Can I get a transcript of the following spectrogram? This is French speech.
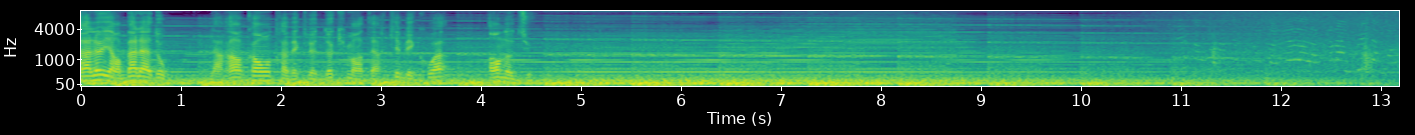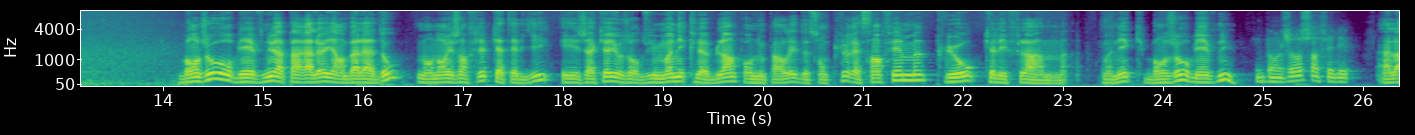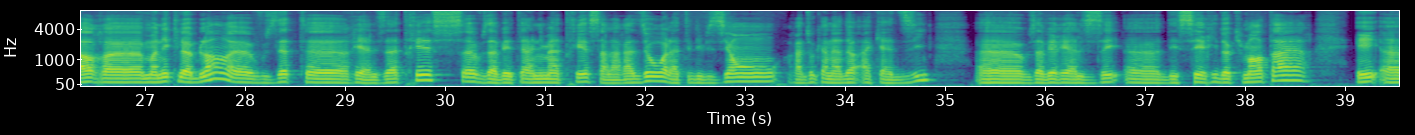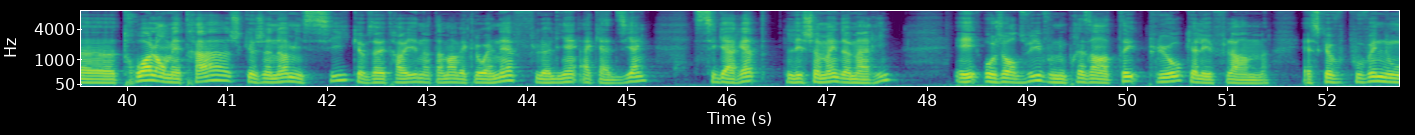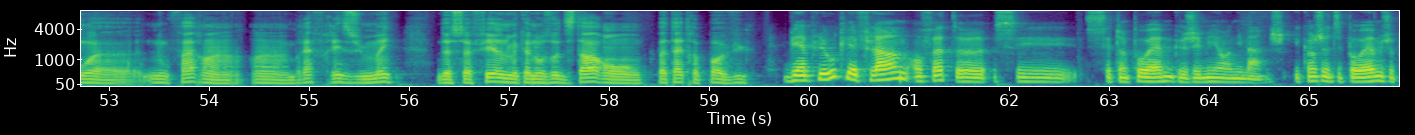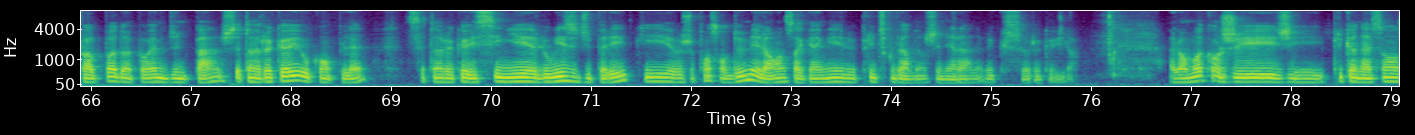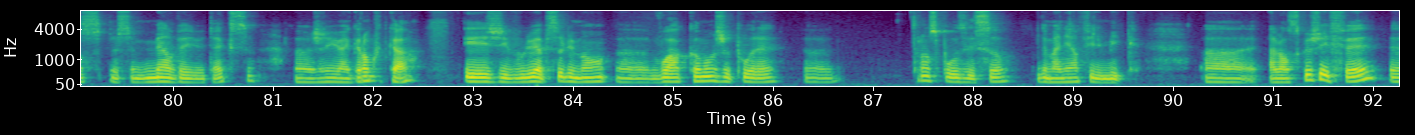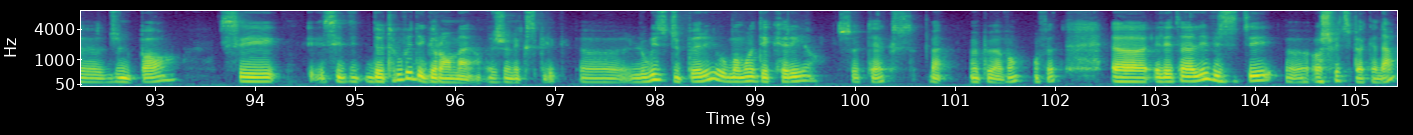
Paralœil en balado, la rencontre avec le documentaire québécois en audio. Bonjour, bienvenue à Paralœil en balado. Mon nom est Jean-Philippe Catelier et j'accueille aujourd'hui Monique Leblanc pour nous parler de son plus récent film Plus haut que les flammes. Monique, bonjour, bienvenue. Bonjour Jean-Philippe. Alors, euh, Monique Leblanc, euh, vous êtes euh, réalisatrice, vous avez été animatrice à la radio, à la télévision, Radio-Canada Acadie. vous avez réalisé des séries documentaires et trois longs métrages que je nomme ici, que vous avez travaillé notamment avec l'ONF, Le lien acadien, Cigarette, Les chemins de Marie. Et aujourd'hui, vous nous présentez Plus haut que les flammes. Est-ce que vous pouvez nous, nous faire un, un bref résumé de ce film que nos auditeurs ont peut-être pas vu? Bien plus haut que les flammes, en fait, euh, c'est un poème que j'ai mis en image. Et quand je dis poème, je ne parle pas d'un poème d'une page, c'est un recueil au complet. C'est un recueil signé Louise Dupré qui, euh, je pense, en 2011 a gagné le prix du gouverneur général avec ce recueil-là. Alors moi, quand j'ai pris connaissance de ce merveilleux texte, euh, j'ai eu un grand coup de cœur et j'ai voulu absolument voir comment je pourrais euh, transposer ça de manière filmique. Euh, alors, ce que j'ai fait, euh, d'une part, c'est de trouver des grands-mères. Je m'explique. Louise Dupéré, au moment d'écrire ce texte, ben, un peu avant en fait, elle était allée visiter Auschwitz-Birkenau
